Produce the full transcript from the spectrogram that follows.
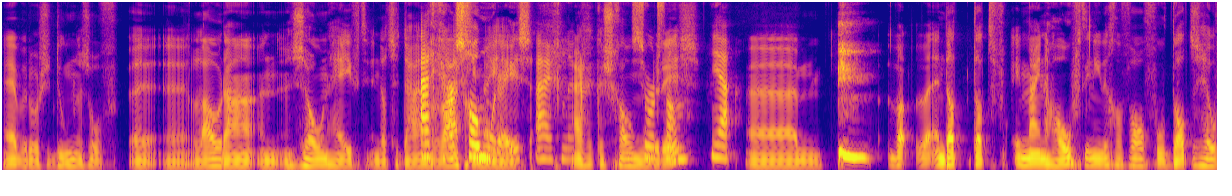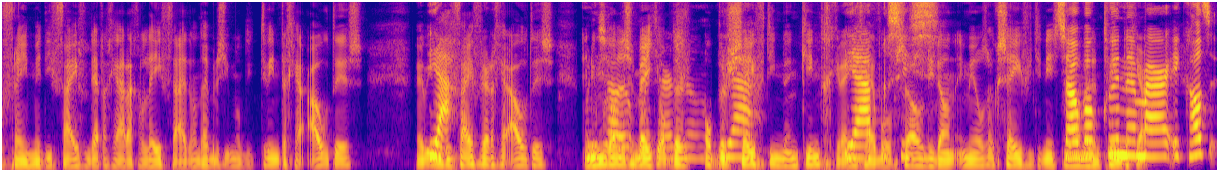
Hè, waardoor ze doen alsof eh, eh, Laura een, een zoon heeft. En dat ze daar een haar relatie mee schoonmoeder heeft. is eigenlijk. Eigenlijk een schoonmoeder soort van. is. Ja, Ehm, wat, en dat, dat in mijn hoofd in ieder geval voelt dat dus heel vreemd met die 35-jarige leeftijd. Want we hebben dus iemand die 20 jaar oud is. Hebben Ja. iemand die 35 jaar oud is. Maar die die, moet dan dus een beetje op de, op de Ja. 17e een kind gekregen hebben of zo. precies. Die dan inmiddels ook 17 is. zou wel met een 20 kunnen, jaar- maar ik had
